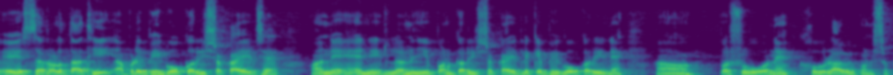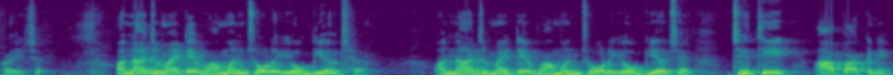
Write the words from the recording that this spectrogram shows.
એ સરળતાથી આપણે ભેગો કરી શકાય છે અને એની લણણી પણ કરી શકાય, એટલે કે ભેગો કરીને પશુઓને ખવડાવી પણ શકાય છે. અનાજ માટે વામન છોડ યોગ્ય છે. અનાજ માટે વામન છોડ યોગ્ય છે. જેથી આ પાકને,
